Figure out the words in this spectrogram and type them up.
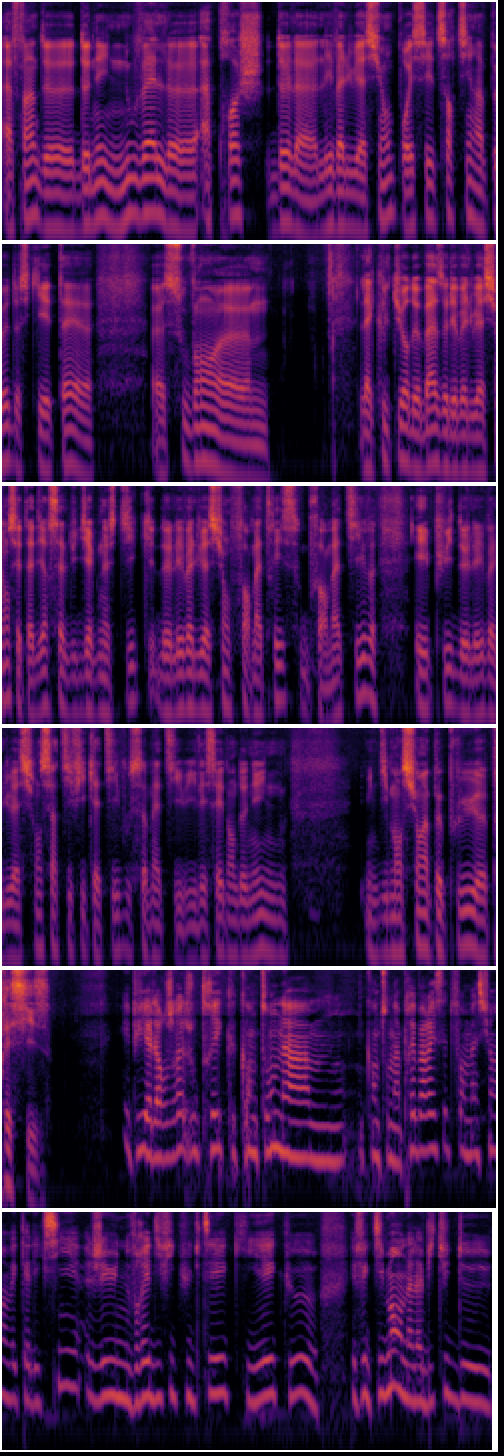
afin de donner une nouvelle euh, approche de l'évaluation pour essayer de sortir un peu de ce qui était euh, euh, souvent la culture de base de l'évaluation, c'est-à-dire celle du diagnostic, de l'évaluation formatrice ou formative, et puis de l'évaluation certificative ou sommative. Il essaie d'en donner une, une dimension un peu plus précise. Et puis alors je rajouterais que quand on a, quand on a préparé cette formation avec Alexis, j'ai eu une vraie difficulté qui est que effectivement on a l'habitude de,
